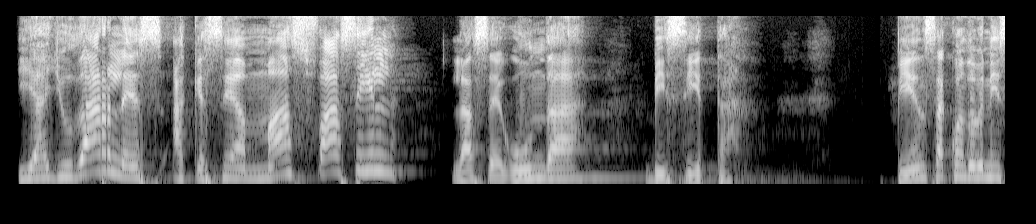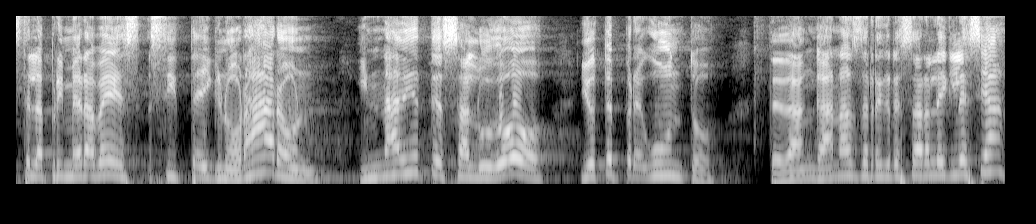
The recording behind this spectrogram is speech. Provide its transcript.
y ayudarles a que sea más fácil la segunda visita. Piensa cuando viniste la primera vez, si te ignoraron y nadie te saludó, yo te pregunto, ¿te dan ganas de regresar a la iglesia?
